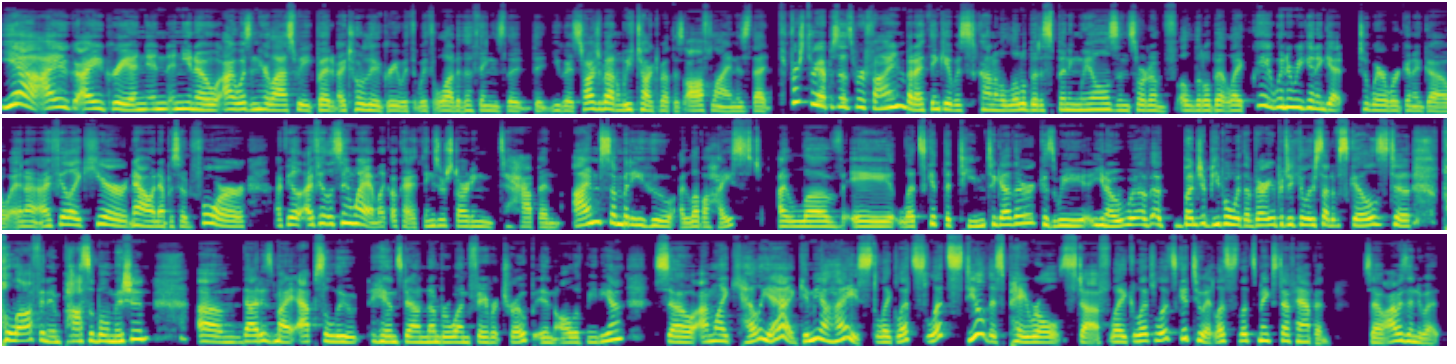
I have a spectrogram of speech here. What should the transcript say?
Yeah, I I agree, and and and you know, I wasn't here last week, but I totally agree with with a lot of the things that that you guys talked about, and we've talked about this offline. Is that the first three episodes were fine, but I think it was kind of a little bit of spinning wheels and sort of a little bit like, okay, when are we going to get to where we're going to go? And I, I feel like here now in episode four, I feel I feel the same way. I'm like, okay, things are starting to happen. I'm somebody who I love a heist. I love a let's get the team together because we, you know, a bunch of people with a very particular set of skills to pull off an impossible mission. Um, that is my absolute hands down number one favorite trope in all of media. So I'm like, hell yeah, give me a heist. Like let's let's steal this payroll stuff. Like let's let's get to it. Let's let's make stuff happen. So I was into it.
